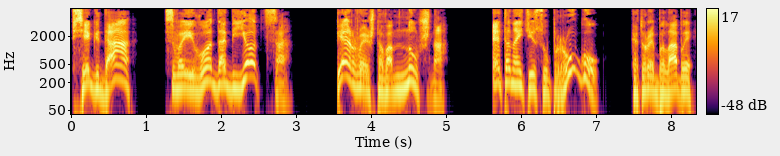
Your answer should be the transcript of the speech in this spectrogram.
всегда своего добьется. Первое, что вам нужно, это найти супругу, которая была бы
